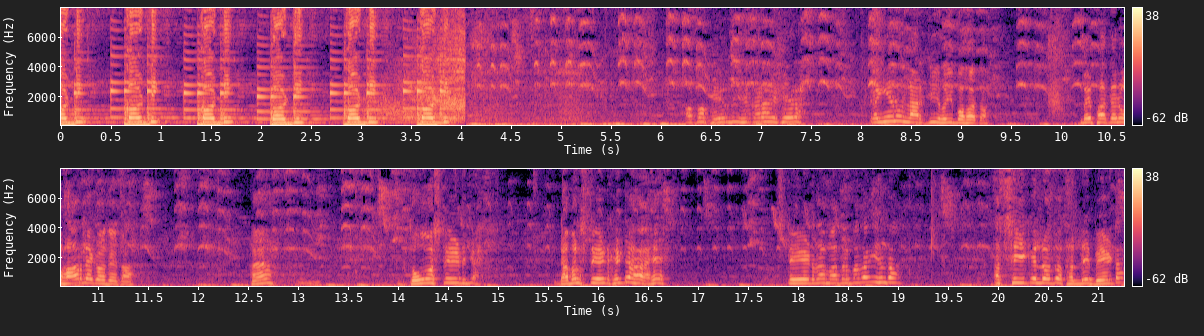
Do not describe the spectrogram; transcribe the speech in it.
ਕੋਡੀ ਕੋਡੀ ਕੋਡੀ ਕੋਡੀ ਕੋਡੀ ਕੋਡੀ। ਆਪਾਂ ਫੇਰ ਵੀ ਇਹ ਕਰਾਂਗੇ ਫੇਰ ਕਈਆਂ ਨੂੰ ਅਲਰਜੀ ਹੋਈ ਬਹੁਤ। ਬਈ ਫਤਿਹ ਨੂੰ ਹਾਰ ਲੈ ਕੇ ਦੇਤਾ। ਹੈਂ? ਦੋ ਸਟੇਟ ਡਬਲ ਸਟੇਟ ਖੇਡਿਆ ਹੋਇਆ ਇਹ। ਸਟੇਟ ਦਾ ਮਤਲਬ ਪਤਾ ਕੀ ਹੁੰਦਾ? 80 ਕਿਲੋ ਤੋਂ ਥੱਲੇ weight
